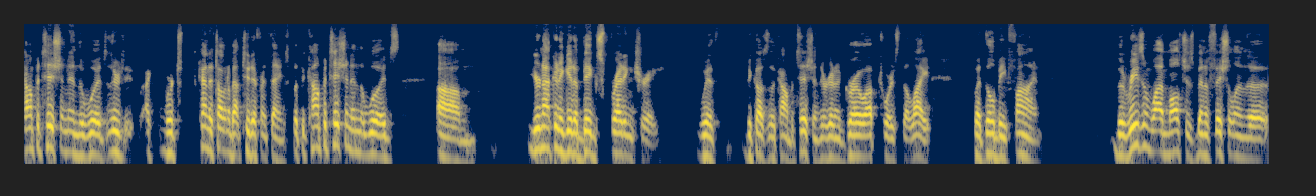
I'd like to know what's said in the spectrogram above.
competition in the woods, there's, we're kind of talking about two different things, but the competition in the woods, um, you're not going to get a big spreading tree with because of the competition. They're going to grow up towards the light, but they'll be fine. The reason why mulch is beneficial in the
